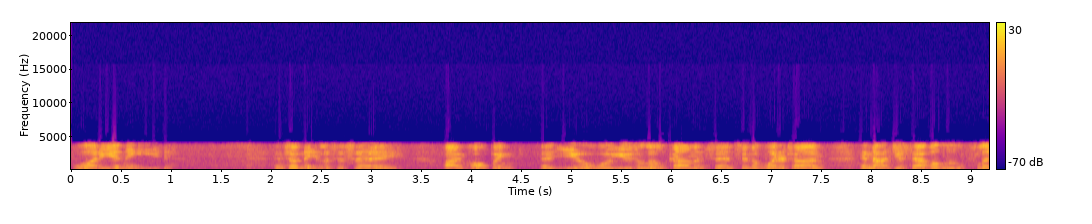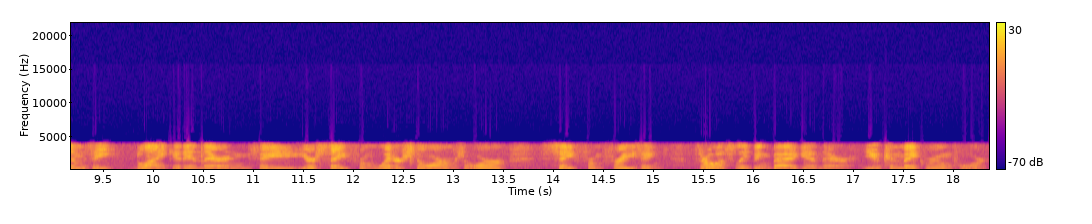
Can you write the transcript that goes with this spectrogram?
What do you need? And so, needless to say, I'm hoping that you will use a little common sense in the wintertime and not just have a little flimsy blanket in there and say you're safe from winter storms or safe from freezing. Throw a sleeping bag in there. You can make room for it.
